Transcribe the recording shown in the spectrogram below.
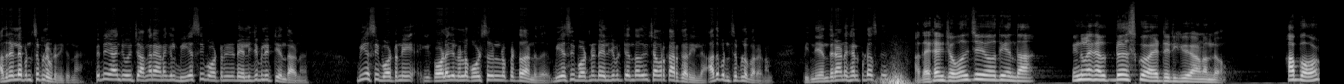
അതിനല്ലേ പ്രിൻസിപ്പിൾ ഇവിടെ ഇരിക്കുന്നത് പിന്നെ ഞാൻ ചോദിച്ചു അങ്ങനെയാണെങ്കിൽ ബി എസ് സി ബോട്ടണിയുടെ എലിജിബിലിറ്റി എന്താണ്? ബി എസ് സി ബോട്ടണി കോളേജിലുള്ള കോഴ്സുകളിൽ പെട്ടതാണിത്. ബി എസ് സി ബോട്ടണിയുടെ എലിജിബിലിറ്റി എന്താണെന്ന് വെച്ചാൽ അവർക്ക് അറിയില്ല. അത് പ്രിൻസിപ്പിൾ പറയണം. പിന്നെ എന്തിനാണ് ഹെൽപ്പ് ഡെസ്ക് അദ്ദേഹം ചോദിച്ച ചോദ്യം എന്താ? നിങ്ങൾ ഹെൽപ്പ് ഡെസ്കുമായിട്ടിരിക്കുകയാണല്ലോ അപ്പോൾ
